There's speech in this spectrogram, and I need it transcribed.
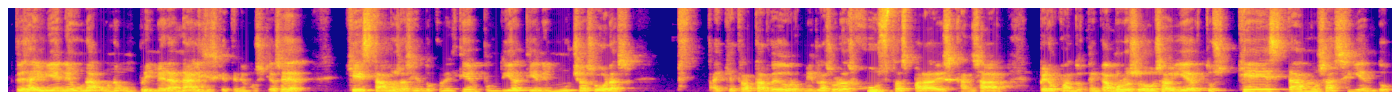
Entonces ahí viene un primer análisis que tenemos que hacer. ¿Qué estamos haciendo con el tiempo? Un día tiene muchas horas, hay que tratar de dormir las horas justas para descansar, pero cuando tengamos los ojos abiertos, ¿qué estamos haciendo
